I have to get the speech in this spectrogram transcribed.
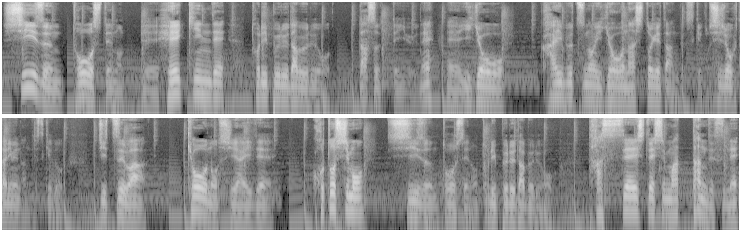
シーズン通しての、えー平均でトリプルダブルを出すっていうね、えー偉業を、怪物の偉業を成し遂げたんですけど、史上2人目なんですけど、実は今日の試合で、今年もシーズン通してのトリプルダブルを達成してしまったんですね。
